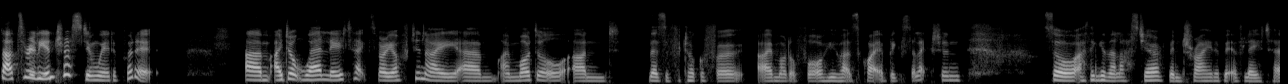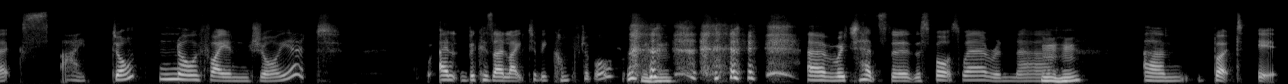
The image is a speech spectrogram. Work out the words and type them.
that's a really interesting way to put it. Um, I don't wear latex very often. I um, I model, and there's a photographer I model for who has quite a big selection. So I think in the last year I've been trying a bit of latex. I don't know if I enjoy it. I, because I like to be comfortable, Mhm. um, which heads the the sportswear and uh, Mhm. um, but it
